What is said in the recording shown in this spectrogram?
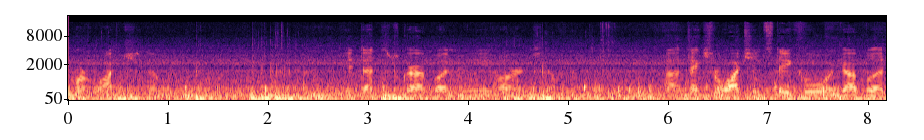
smartwatch. So hit that subscribe button really hard. So uh, thanks for watching. Stay cool, and God bless.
